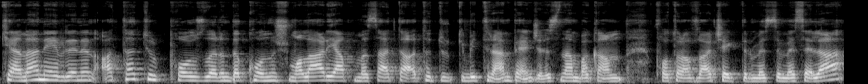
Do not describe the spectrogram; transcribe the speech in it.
Kenan Evren'in Atatürk pozlarında konuşmalar yapması hatta Atatürk gibi tren penceresinden bakan fotoğraflar çektirmesi mesela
